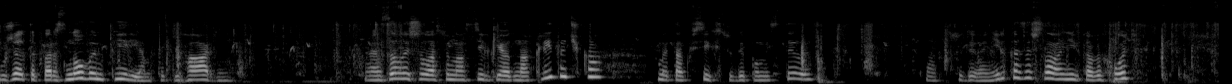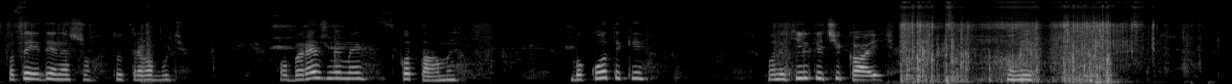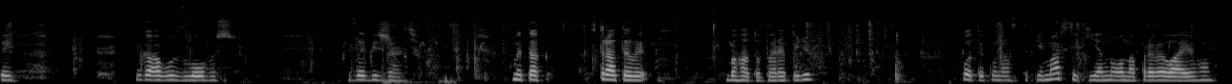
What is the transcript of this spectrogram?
вже тепер з новим пір'ям такі гарні. Е, Залишилась у нас тільки одна кліточка. Ми так всіх сюди помістили. Так, сюди ванілька зайшла, ванілька виходь. Оце єдине, що тут треба бути обережними з котами. Бо котики, вони тільки чекають. Вони ти гаву зловиш. Забіжать. Ми так втратили багато перепелів. Котик у нас такий Марсик є, Нона привела його.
